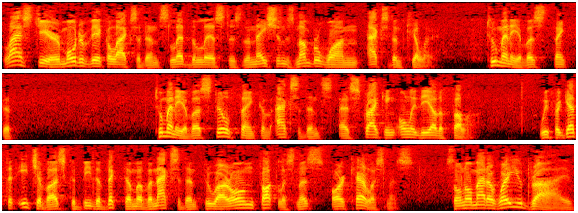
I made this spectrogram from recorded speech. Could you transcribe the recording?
Last year, motor vehicle accidents led the list as the nation's number one accident killer. Too many of us think that. Too many of us still think of accidents as striking only the other fellow. We forget that each of us could be the victim of an accident through our own thoughtlessness or carelessness. So no matter where you drive,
